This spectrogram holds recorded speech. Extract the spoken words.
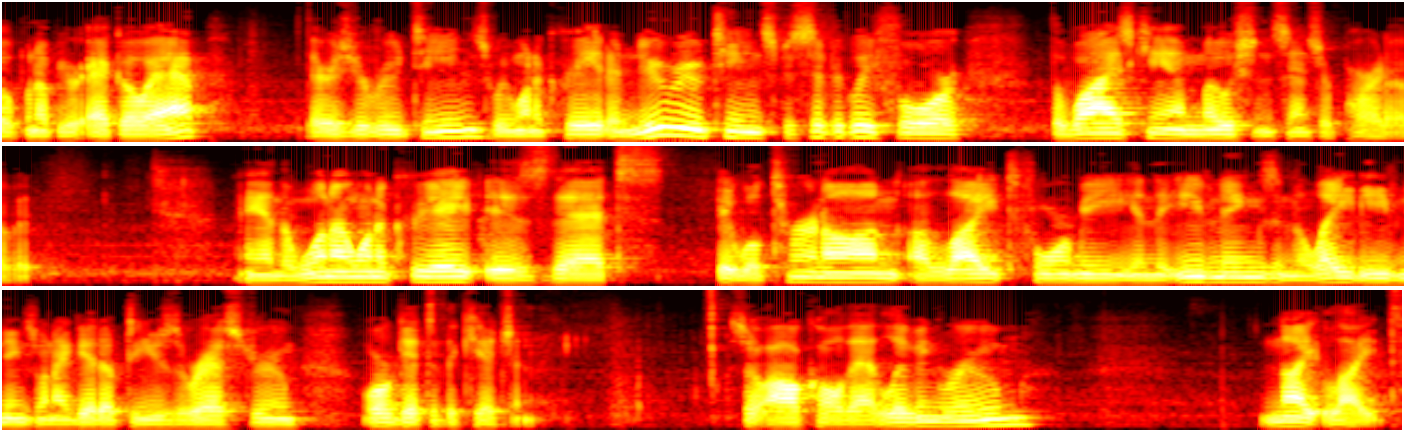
Open up your Echo app. There's your routines. We want to create a new routine specifically for the Wyze Cam motion sensor part of it. And the one I want to create is that it will turn on a light for me in the evenings, in the late evenings when I get up to use the restroom or get to the kitchen. So I'll call that living room night light.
